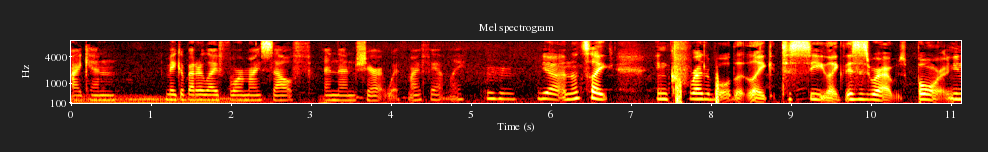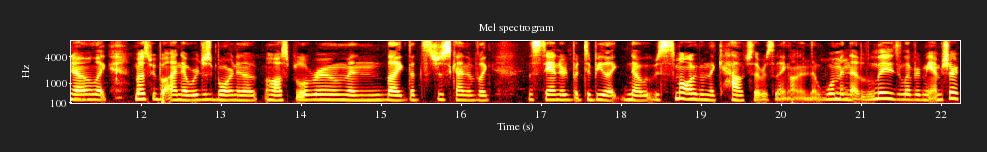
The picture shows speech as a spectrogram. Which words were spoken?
I can make a better life for myself and then share it with my family. hmm Yeah, and that's like incredible that like to see like this is where I was born, you know? Mhm. Like most people I know were just born in a hospital room and like that's just kind of like the standard, but to be like, no, it was smaller than the couch that was sitting on and the woman Mhm. that literally delivered me, I'm sure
